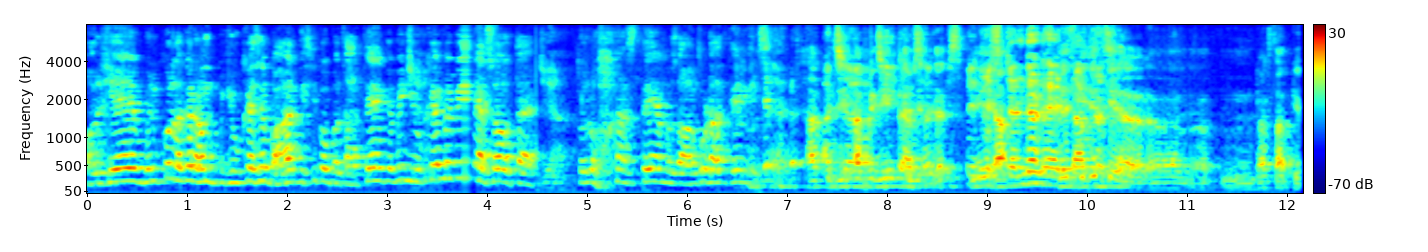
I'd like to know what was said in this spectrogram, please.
اور یہ بالکل اگر ہم یو کے سے باہر کسی کو بتاتے ہیں کہ بھائی یو کے میں بھی ایسا ہوتا جی ہے ہاں۔ تو لوگ ہنستے ہیں مذاق اڑاتے ہیں۔ جی اچھا، جی، جی ڈاکٹر صاحب، کی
